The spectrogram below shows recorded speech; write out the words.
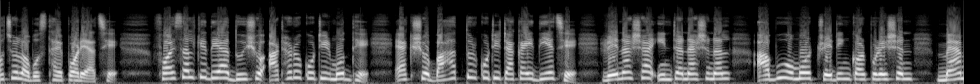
অচল অবস্থায় পড়ে আছে। ফয়সালকে দেয়া দুইশো আঠারো কোটির মধ্যে একশো বাহাত্তর কোটি টাকাই দিয়েছে রেনাশা international, Abu Omar trading corporation, mam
